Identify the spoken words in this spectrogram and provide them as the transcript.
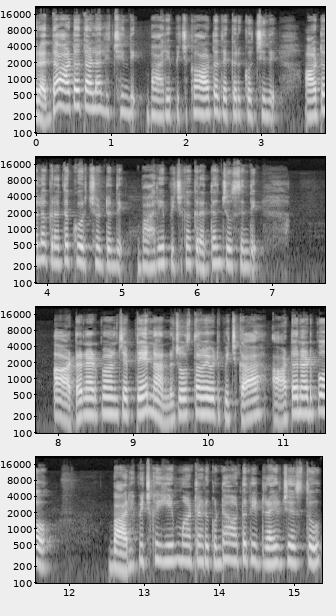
గ్రద్ద ఆటో తాళాలు ఇచ్చింది. భార్య పిచ్చుక ఆటో దగ్గరకు వచ్చింది. ఆటోలో గ్రద్ద కూర్చుంటుంది. భార్య పిచ్చుక గ్రద్దను చూసింది. ఆటో నడపమని చెప్తే నన్ను చూస్తామేమిటి పిచ్చుక? ఆటో నడుపో. భార్య పిచ్చుక ఏం మాట్లాడకుండా ఆటోని డ్రైవ్ చేస్తూ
